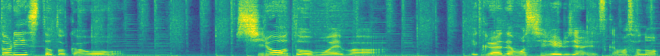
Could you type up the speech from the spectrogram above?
トリストとかを知ろうと思えばいくらでも知れるじゃないですか、まあ、その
